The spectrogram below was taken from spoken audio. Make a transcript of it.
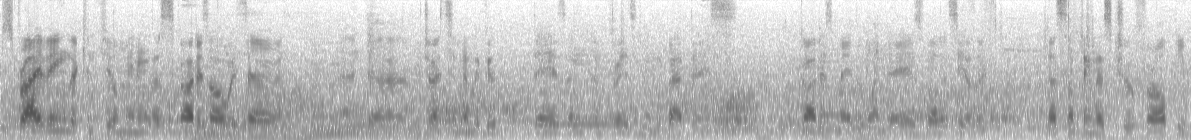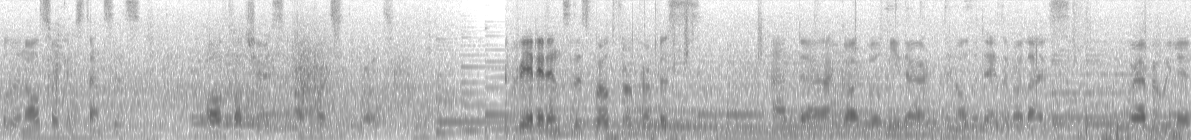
striving that can feel meaningless, God is always there. And, and uh, rejoice Him in the good days and, and praise Him in the bad days. God has made the one day as well as the other. That's something that's true for all people in all circumstances, all cultures, and all parts of the world. We're created into this world for a purpose, and uh, God will be there in all the days of our lives, wherever we live,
